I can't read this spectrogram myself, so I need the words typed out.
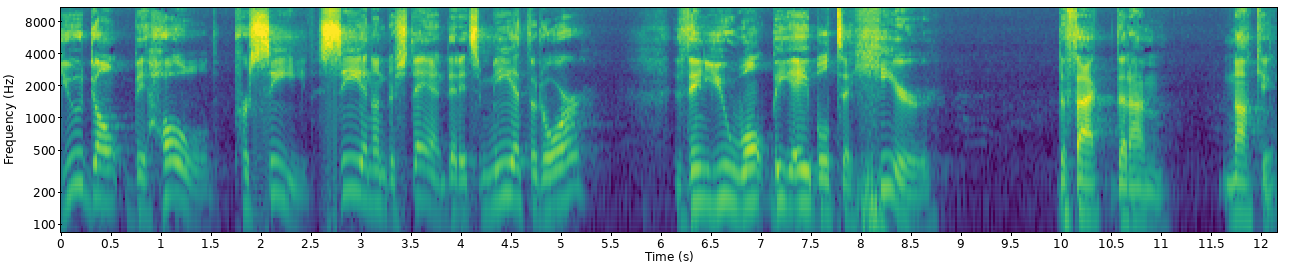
you don't behold, perceive, see, and understand that it's me at the door, then you won't be able to hear the fact that I'm knocking.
